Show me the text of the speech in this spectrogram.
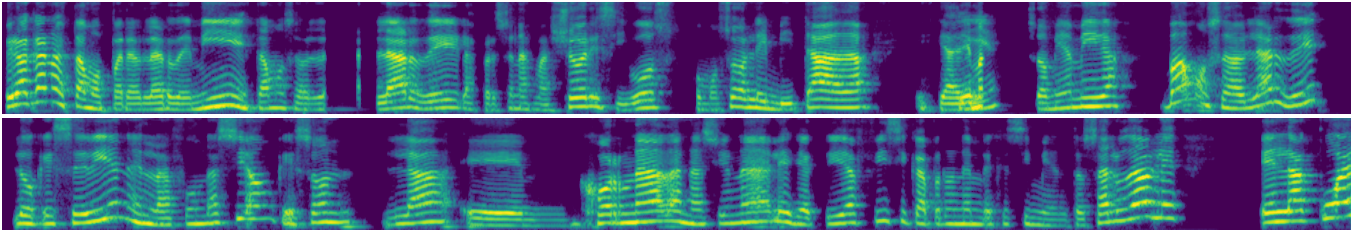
pero acá no estamos para hablar de mí, estamos para hablar de las personas mayores y vos, como sos la invitada, este, además sos mi amiga, vamos a hablar de lo que se viene en la fundación, que son las eh, jornadas nacionales de actividad física para un envejecimiento saludable en la cual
